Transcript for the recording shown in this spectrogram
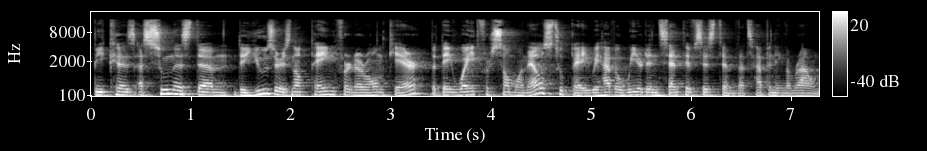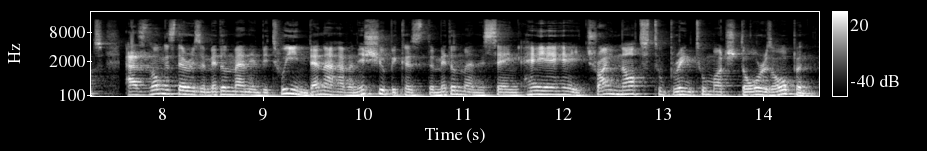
Because as soon as the, the user is not paying for their own care, but they wait for someone else to pay, we have a weird incentive system that's happening around. As long as there is a middleman in between, then I have an issue because the middleman is saying, hey, hey, hey, try not to bring too much doors open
